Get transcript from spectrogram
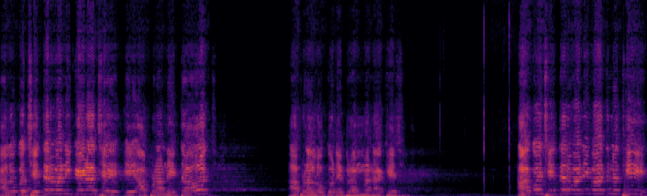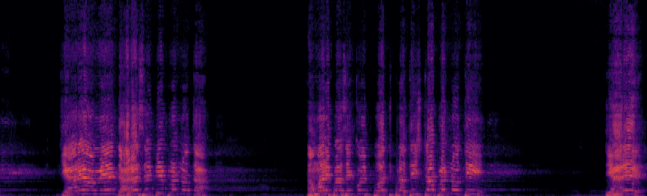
આ લોકો છેતરવાની કેડા છે. એ આપણા નેતાઓ જ આપણા લોકોને ભ્રમમાં નાખે છે. આ કોઈ છેતરવાની વાત નથી. જ્યારે અમે ધારાસભ્ય પણ નહોતા, અમારી પાસે કોઈ પદ પ્રતિષ્ઠા પણ નહોતી. ત્યારે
